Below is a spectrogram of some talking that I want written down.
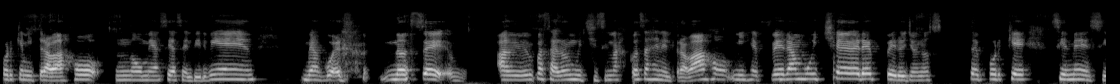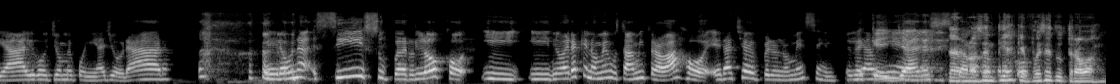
porque mi trabajo no me hacía sentir bien, me acuerdo, no sé, a mí me pasaron muchísimas cosas en el trabajo, mi jefe era muy chévere, pero yo no sé por qué, si él me decía algo, yo me ponía a llorar, era una, sí, súper loco. Y, y, no era que no me gustaba mi trabajo, era chévere, pero no me sentía que bien. ya necesitaba. no sentías que fuese tu trabajo.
